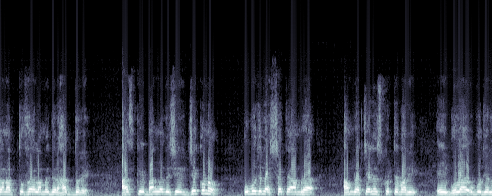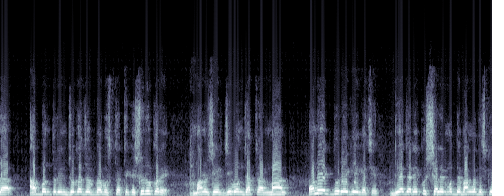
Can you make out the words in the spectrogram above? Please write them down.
জনাব তুফাইল আহমেদের হাত ধরে আজকে বাংলাদেশের যে কোনো উপজেলার সাথে আমরা আমরা চ্যালেঞ্জ করতে পারি। এই ভোলা উপজেলা আভ্যন্তরীণ যোগাযোগ ব্যবস্থা থেকে শুরু করে মানুষের জীবনযাত্রার মান অনেক দূর এগিয়ে গেছে। দুই হাজার একুশ সালের মধ্যে বাংলাদেশকে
